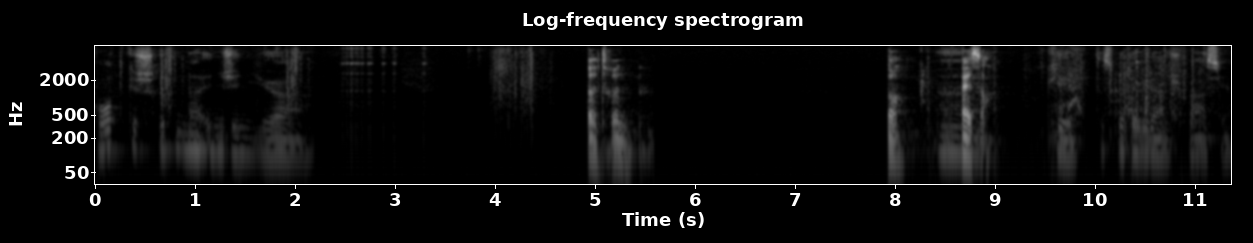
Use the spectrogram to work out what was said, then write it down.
Fortgeschrittener Ingenieur. Da drin. So, Ah, besser. Okay, das wird ja wieder ein Spaß hier.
